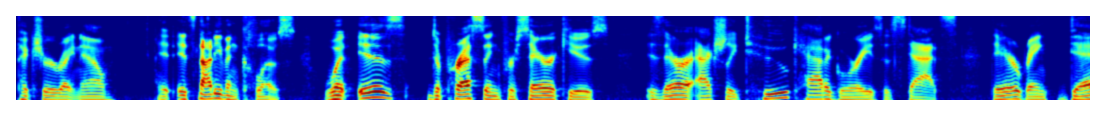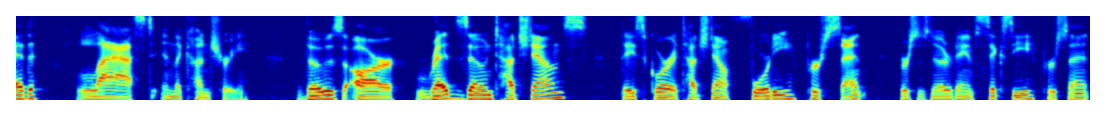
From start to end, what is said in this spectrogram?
picture right now. It, it's not even close. What is depressing for Syracuse is there are actually two categories of stats. They are ranked dead last in the country. Those are red zone touchdowns. They score a touchdown 40% versus Notre Dame 60%.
